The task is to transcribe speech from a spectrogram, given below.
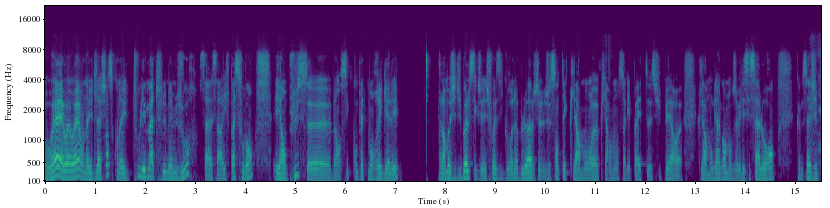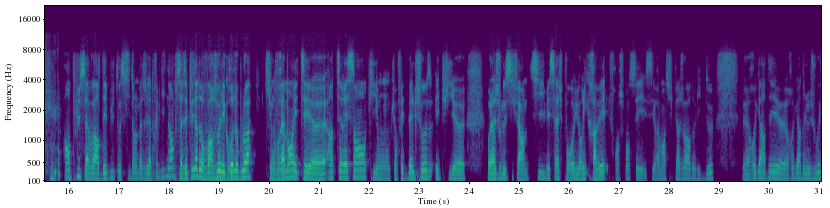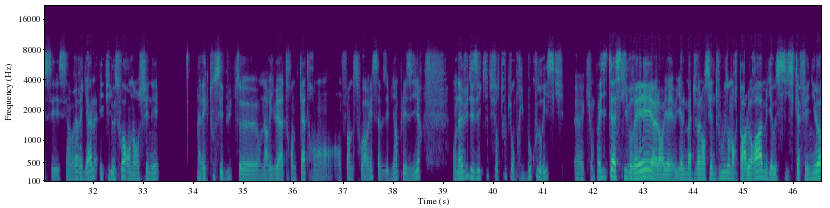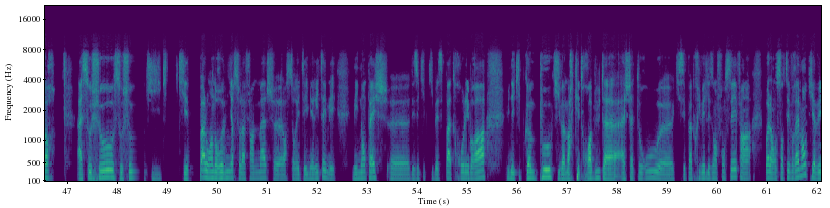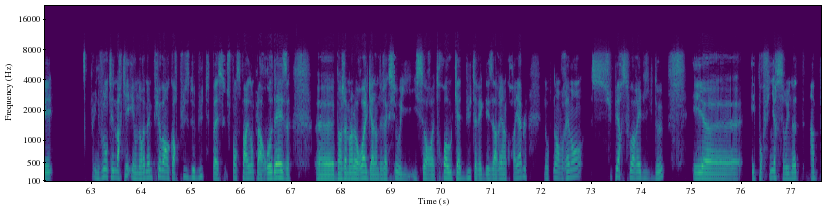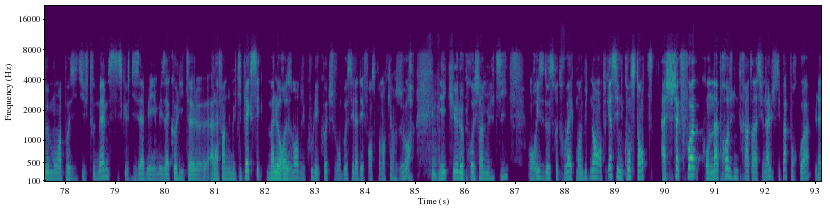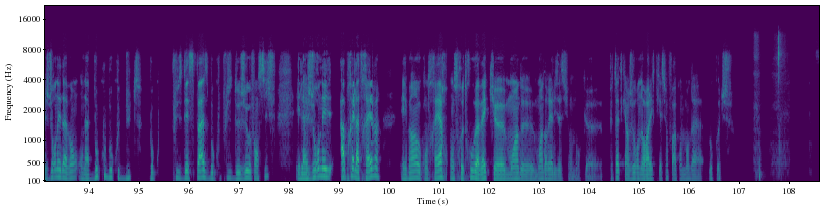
Ouais, ouais, ouais, on a eu de la chance qu'on a eu tous les matchs le même jour, ça, ça arrive pas souvent. Et en plus, ben, on s'est complètement régalé. Alors moi j'ai du bol, c'est que j'avais choisi Grenoble-Le Je, je, sentais que Clermont, euh, Clermont, ça allait pas être super euh, Clermont-Guingamp, donc j'avais laissé ça à Laurent. Comme ça, j'ai pu en plus avoir des buts aussi dans le match de l'après-midi. Non, ça faisait plaisir de revoir jouer les Grenoblois, qui ont vraiment été euh, intéressants, qui ont, qui ont fait de belles choses. Et puis voilà, je voulais aussi faire un petit message pour Yorick Ravé. Franchement, c'est vraiment un super joueur de Ligue 2. regardez, regardez le jouer, c'est un vrai régal. Et puis le soir, on a enchaîné avec tous ces buts, on arrivait à 34 en, fin de soirée, ça faisait bien plaisir. On a vu des équipes surtout qui ont pris beaucoup de risques, qui n'ont pas hésité à se livrer. Alors il y, a le match Valenciennes-Toulouse, on en reparlera, mais il y a aussi ce qu'a fait Niort à Sochaux, Sochaux qui, qui, est pas loin de revenir sur la fin de match. Alors ça aurait été immérité, mais, mais il n'empêche des équipes qui baissent pas trop les bras. Une équipe comme Pau qui va marquer trois buts à, à Châteauroux, qui s'est pas privé de les enfoncer. Enfin voilà, on sentait vraiment qu'il y avait une volonté de marquer et on aurait même pu avoir encore plus de buts parce que je pense par exemple à Rodez, euh, Benjamin Leroy, le gardien d'Ajaccio, il, il, sort trois ou quatre buts avec des arrêts incroyables. Donc non, vraiment super soirée de Ligue 2. Et, euh, et, pour finir sur une note un peu moins positive tout de même, c'est ce que je disais à mes, mes acolytes euh, à la fin du multiplex, c'est que malheureusement, du coup, les coachs vont bosser la défense pendant 15 jours et que le prochain multi, on risque de se retrouver avec moins de buts. Non, en tout cas, c'est une constante. À chaque fois qu'on approche d'une trêve internationale, je ne sais pas pourquoi, la journée d'avant, on a beaucoup, beaucoup de buts, beaucoup plus d'espace, beaucoup plus de jeux offensifs. Et la journée après la trêve, eh ben, au contraire, on se retrouve avec moins, de, moins de réalisation. Donc peut-être qu'un jour, on aura l'explication, il faudra qu'on demande au coach.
